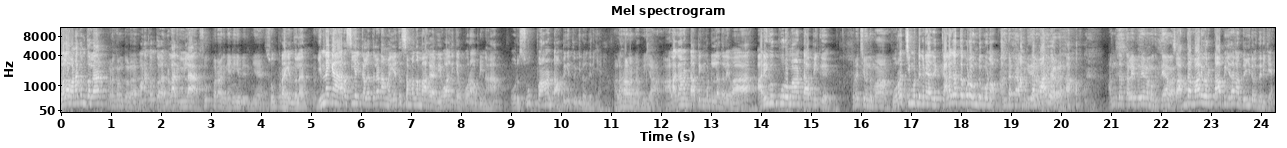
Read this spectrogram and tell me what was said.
தொலை வணக்கம் தோழர். வணக்கம் தோழர். வணக்கம் தோழர் நல்லா இருக்கீங்களா? சூப்பரா இருக்கேன். நீங்க எப்படி இருக்கீங்க? சூப்பராக இருக்கேன் தோழர். இன்னைக்கு அரசியல் களத்தில் நம்ம எது சம்பந்தமாக விவாதிக்க போறோம் அப்படின்னா ஒரு சூப்பரான டாப்பிக்கை தூக்கிட்டு வந்திருக்கேன். அழகான டாபிக்கா அழகான டாபிக் மட்டும் இல்லை தலைவா அறிவுபூர்வமான டாபிக் புரட்சி ஒண்ணுமா புரட்சி மட்டும் கிடையாது கலகத்தை கூட உண்டு போனோம். அந்த டாபிக் அந்த தலைப்பு தான் நமக்கு தேவை. அந்த மாதிரி ஒரு டாபிக் தான் நான் தூக்கிட்டு வந்திருக்கேன்.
